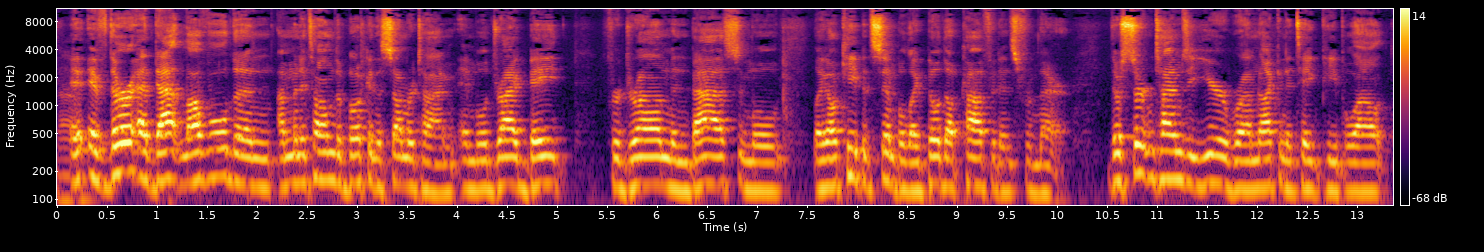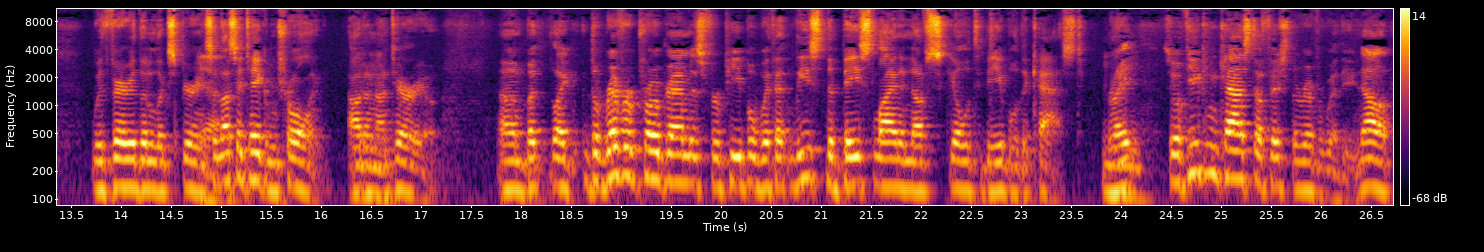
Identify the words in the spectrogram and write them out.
no. If they're at that level, then I'm going to tell them to book in the summertime, and we'll drag bait for drum and bass, and we'll like I'll keep it simple, like build up confidence from there. There's certain times a year where I'm not going to take people out with very little experience, Yeah. unless I take them trolling out in Mhm. Ontario. Um, but like the river program is for people with at least the baseline enough skill to be able to cast, right? Mhm. So if you can cast, I'll fish the river with you. Now,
